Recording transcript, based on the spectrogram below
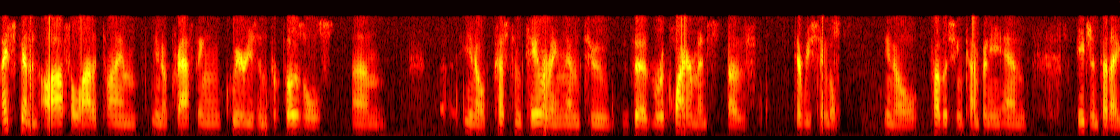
I spend an awful lot of time, you know, crafting queries and proposals um, you know custom tailoring them to the requirements of every single you know publishing company and agent that I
